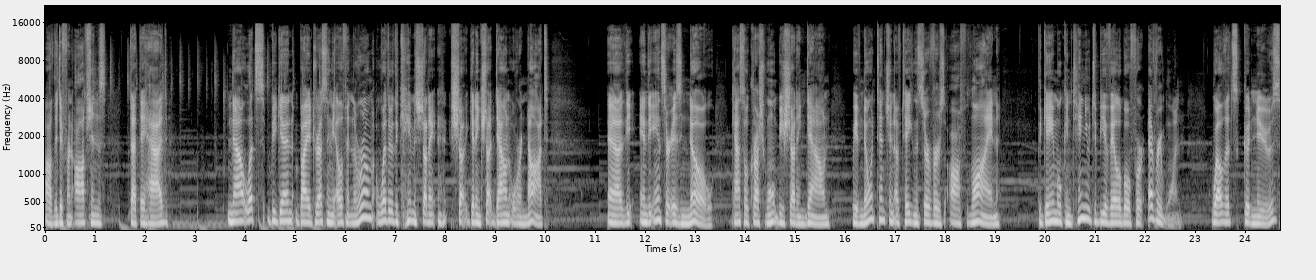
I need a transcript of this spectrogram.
uh, the different options that they had. Now, let's begin by addressing the elephant in the room whether the game is shutting, shut, getting shut down or not. Uh, the, and the answer is no. Castle Crush won't be shutting down. We have no intention of taking the servers offline. The game will continue to be available for everyone. Well, that's good news.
